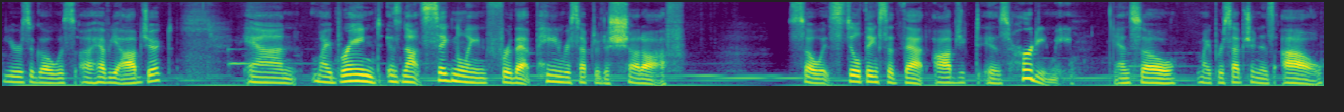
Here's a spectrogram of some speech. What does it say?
years ago with a heavy object, and my brain is not signaling for that pain receptor to shut off. So it still thinks that that object is hurting me. And so my perception is ow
